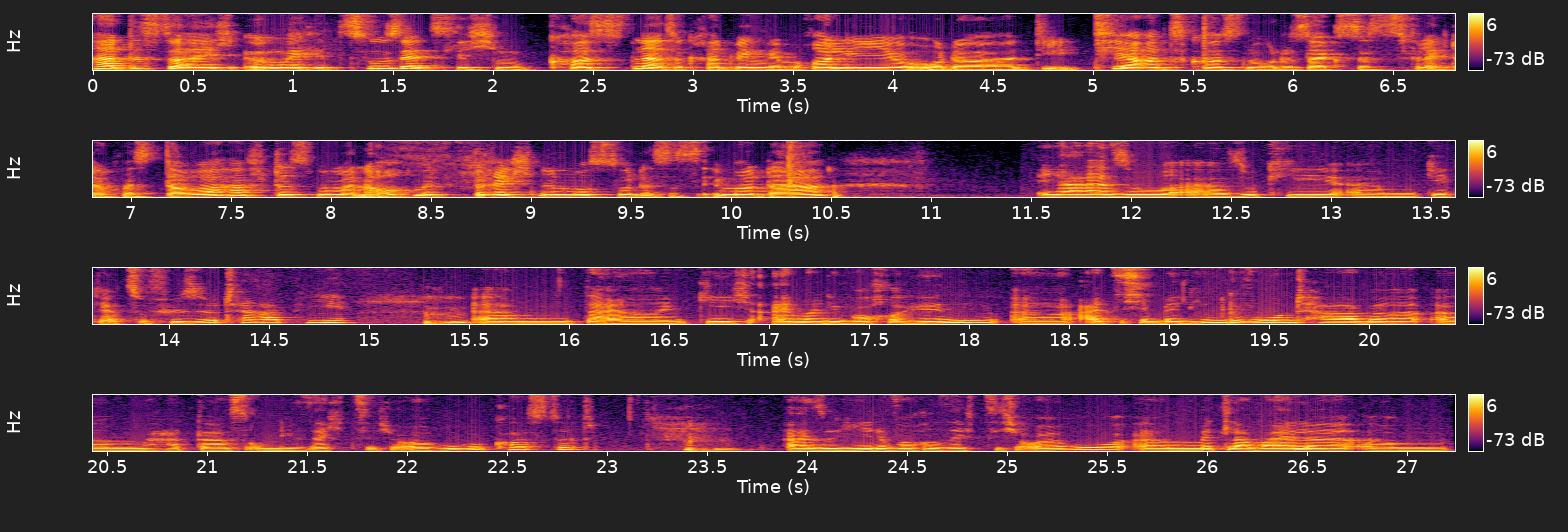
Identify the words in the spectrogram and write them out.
Hattest du eigentlich irgendwelche zusätzlichen Kosten, also gerade wegen dem Rolli oder die Tierarztkosten, wo du sagst, das ist vielleicht auch was Dauerhaftes, wo man auch mit berechnen muss, so dass es immer da ja, also äh, Suki ähm, geht ja zur Physiotherapie. Mhm. Ähm, da gehe ich einmal die Woche hin. Äh, als ich in Berlin gewohnt habe, ähm, hat das um die 60 Euro gekostet. Mhm. Also jede Woche 60 Euro. Ähm, mittlerweile ähm,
